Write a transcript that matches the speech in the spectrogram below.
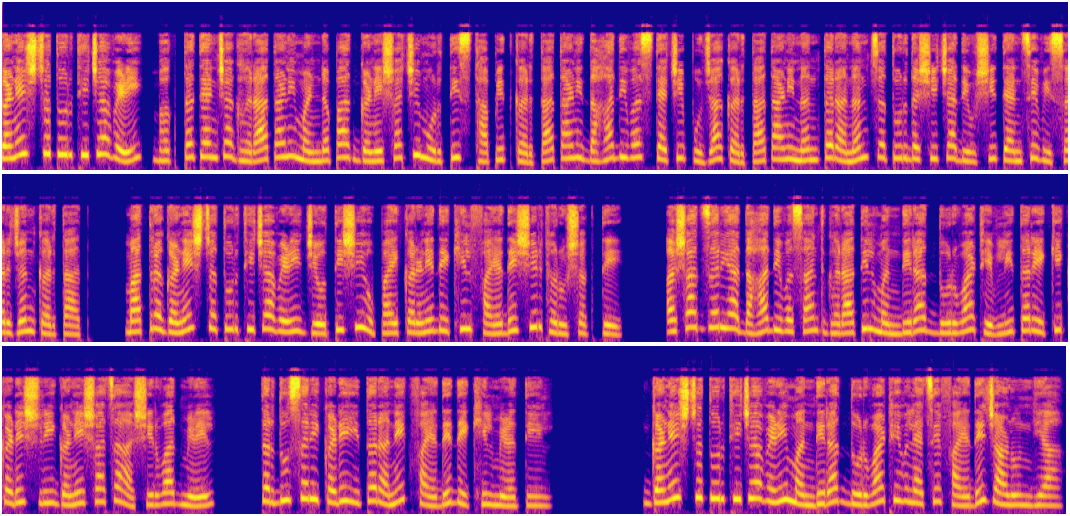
गणेश चतुर्थीच्या वेळी भक्त त्यांच्या घरात आणि मंडपात गणेशाची मूर्ती स्थापित करतात आणि दहा दिवस त्याची पूजा करतात आणि नंतर अनंत चतुर्दशीच्या दिवशी त्यांचे विसर्जन करतात. मात्र गणेश चतुर्थीच्या वेळी ज्योतिषी उपाय करणे देखील फायदेशीर ठरू शकते. अशात जर या दहा दिवसांत घरातील मंदिरात दुर्वा ठेवली तर एकीकडे श्री गणेशाचा आशीर्वाद मिळेल तर दुसरीकडे इतर अनेक फायदे देखील मिळतील. गणेश चतुर्थीच्या वेळी मंदिरात दुर्वा ठेवल्याचे फायदे जाणून घ्या.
